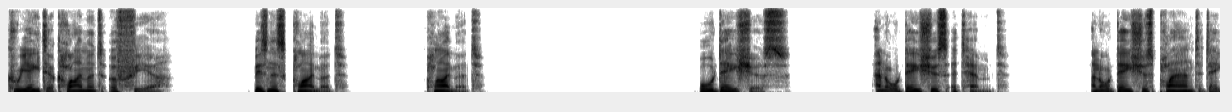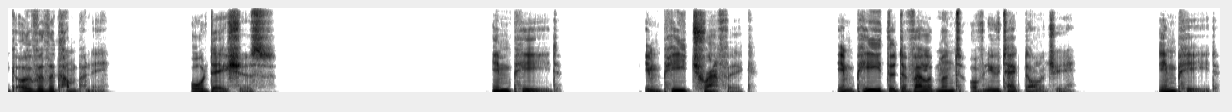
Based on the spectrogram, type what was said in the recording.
Create a climate of fear. Business climate. Climate. Audacious. An audacious attempt. An audacious plan to take over the company. Audacious. Impede. Impede traffic. Impede the development of new technology. Impede.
